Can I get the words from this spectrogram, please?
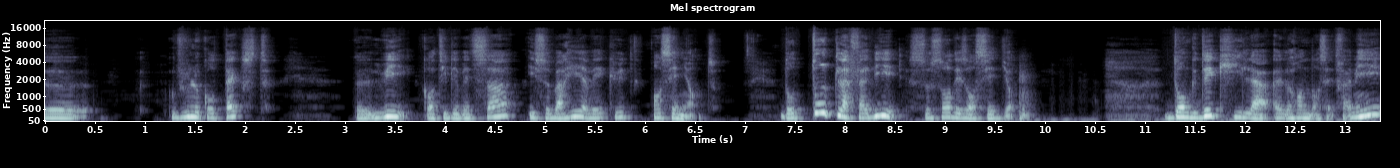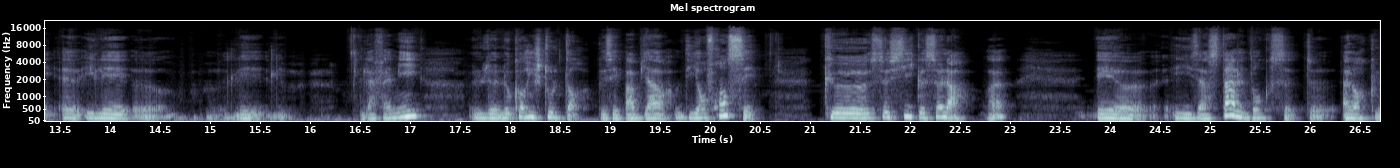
euh, vu le contexte, euh, lui, quand il est médecin, il se marie avec une enseignante. Donc toute la famille, ce sont des enseignants. Donc dès qu'il a, elle rentre dans cette famille, euh, il est euh, les, les- la famille le, le corrige tout le temps, que c'est pas bien dit en français, que ceci, que cela. hein. Et euh, ils installent donc cette, alors que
